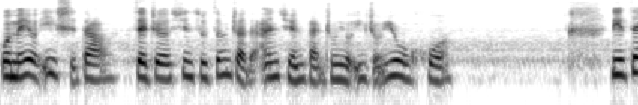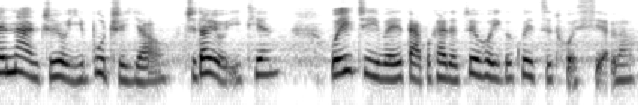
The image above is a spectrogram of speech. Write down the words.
我没有意识到，在这迅速增长的安全感中有一种诱惑。离灾难只有一步之遥。直到有一天，我一直以为打不开的最后一个柜子妥协了。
